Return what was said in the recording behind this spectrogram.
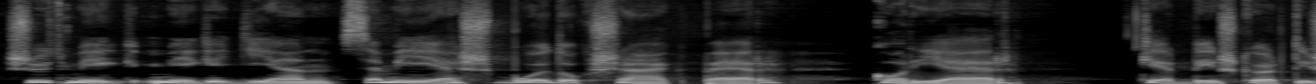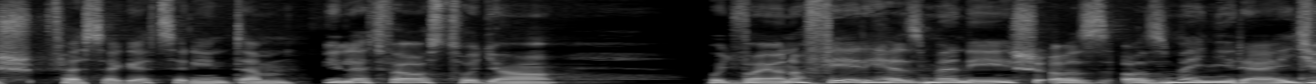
Sőt, még, még egy ilyen személyes boldogság per karrier kérdéskört is feszeget szerintem, illetve azt, hogy a, hogy vajon a férjhez menés az, az mennyire egy,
